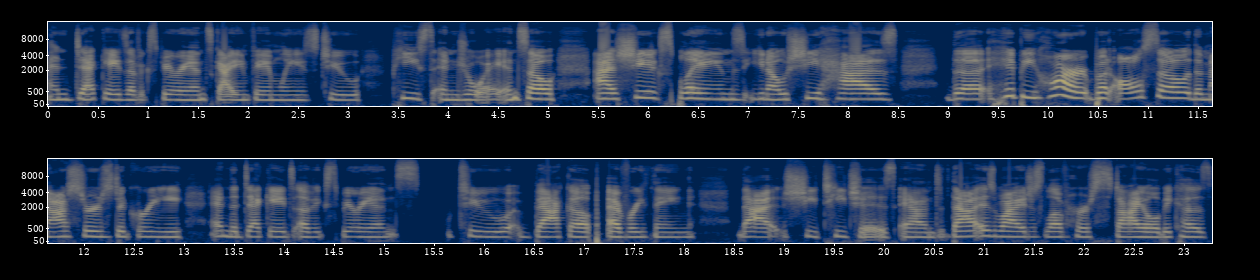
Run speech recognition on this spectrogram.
and decades of experience guiding families to peace and joy. And so, as she explains, you know, she has the hippie heart, but also the master's degree and the decades of experience to back up everything that she teaches. And that is why I just love her style because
